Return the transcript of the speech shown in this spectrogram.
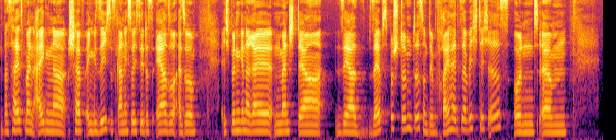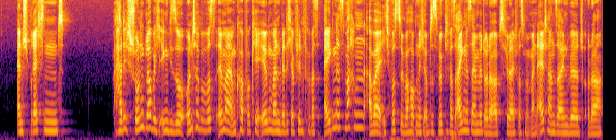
was heißt mein eigener Chef? Irgendwie sehe ich das gar nicht so. Ich sehe das eher so, also ich bin generell ein Mensch, der sehr selbstbestimmt ist und dem Freiheit sehr wichtig ist. Und ähm, entsprechend hatte ich schon, glaube ich, irgendwie so unterbewusst immer im Kopf, okay, irgendwann werde ich auf jeden Fall was Eigenes machen, aber ich wusste überhaupt nicht, ob das wirklich was Eigenes sein wird oder ob es vielleicht was mit meinen Eltern sein wird oder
